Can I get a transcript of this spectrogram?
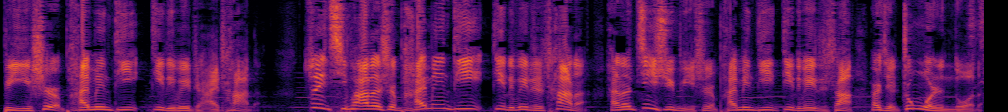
鄙视排名低、地理位置还差的。最奇葩的是，排名低、地理位置差的还能继续鄙视排名低、地理位置差而且中国人多的。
